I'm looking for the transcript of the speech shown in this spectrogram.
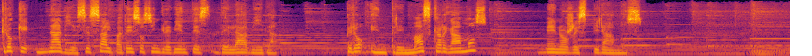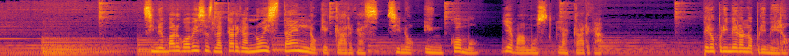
Creo que nadie se salva de esos ingredientes de la vida. Pero entre más cargamos, menos respiramos. Sin embargo, a veces la carga no está en lo que cargas, sino en cómo llevamos la carga. Pero primero lo primero.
